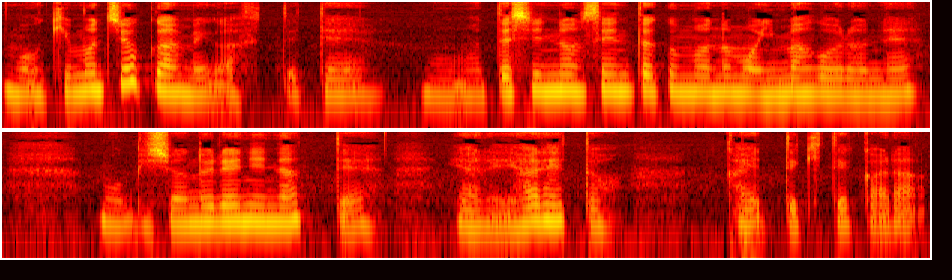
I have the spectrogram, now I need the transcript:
もう気持ちよく雨が降っててもう私の洗濯物も今頃ねもうびしょ濡れになってやれやれと帰ってきてから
